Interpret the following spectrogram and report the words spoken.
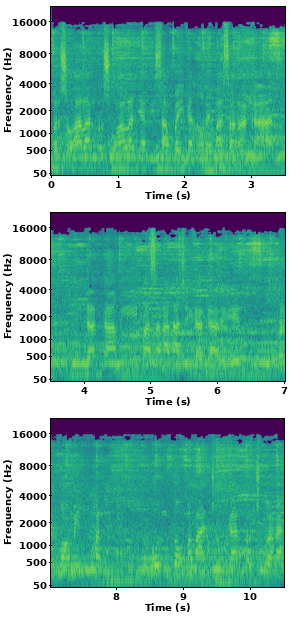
persoalan-persoalan yang disampaikan oleh masyarakat. Dan kami pasangan Haji Gagarin berkomitmen untuk melanjutkan perjuangan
